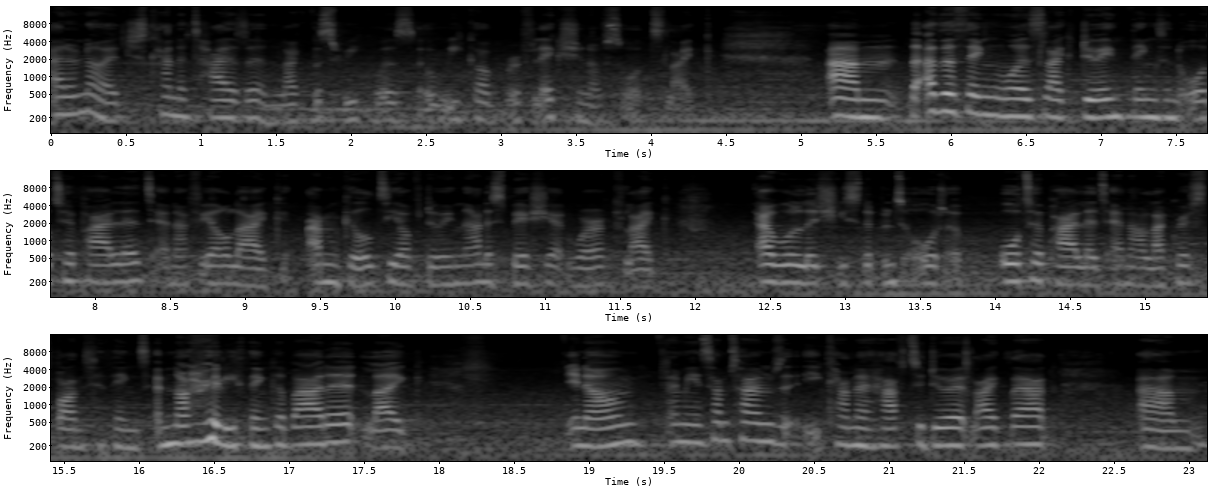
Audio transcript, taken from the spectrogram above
I don't know, it just kind of ties in. Like this week was a week of reflection of sorts. Like, um, the other thing was like doing things in autopilot, and I feel like I'm guilty of doing that, especially at work. Like, I will literally slip into auto autopilot and I'll like respond to things and not really think about it. Like, you know, I mean, sometimes you kind of have to do it like that. Um,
